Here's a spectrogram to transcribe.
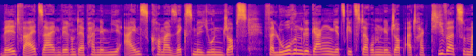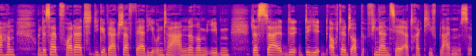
weltweit seien während der Pandemie 1,6 Millionen Jobs verloren gegangen. Jetzt geht es darum, den Job attraktiver zu machen und deshalb fordert die Gewerkschaft Verdi unter anderem eben, dass da die, auch der Job finanziell attraktiv bleiben müsse.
